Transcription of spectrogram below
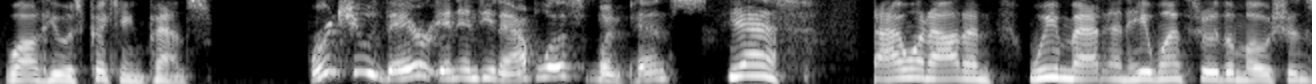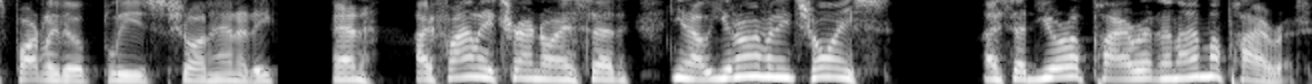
while he was picking Pence. Weren't you there in Indianapolis when Pence? Yes. I went out and we met, and he went through the motions, partly to please Sean Hannity. And I finally turned and I said, You know, you don't have any choice. I said, You're a pirate and I'm a pirate.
